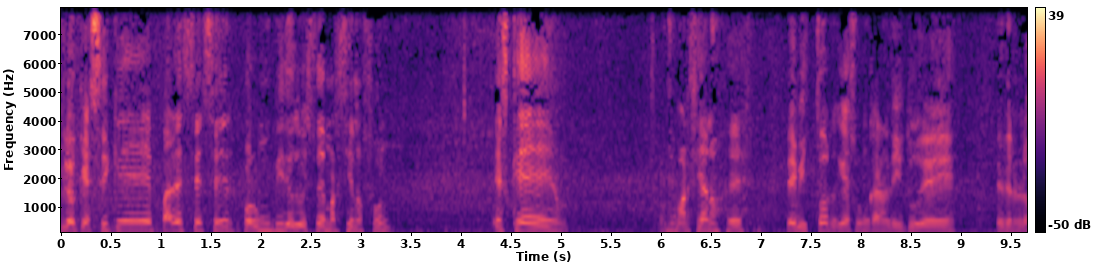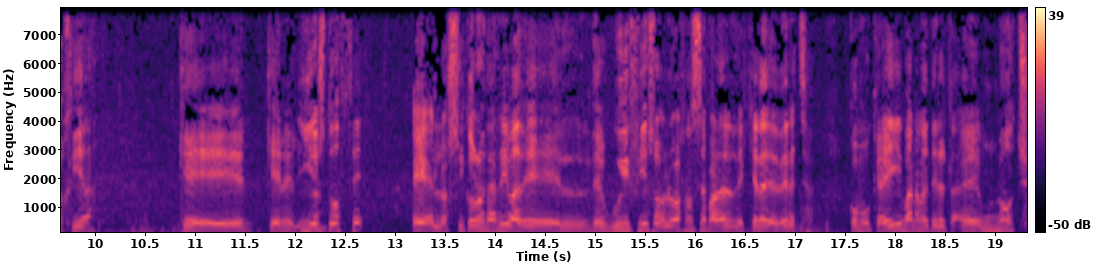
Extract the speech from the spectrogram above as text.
Lo que sí que parece ser, por un vídeo que he visto de Marciano Phone, es que de Marciano, de Víctor, que es un canal de YouTube de, tecnología, que, que, en el iOS 12 eh, los iconos de arriba del, del Wi-Fi eso lo van a separar de la izquierda y de derecha, como que ahí van a meter eh, un notch.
